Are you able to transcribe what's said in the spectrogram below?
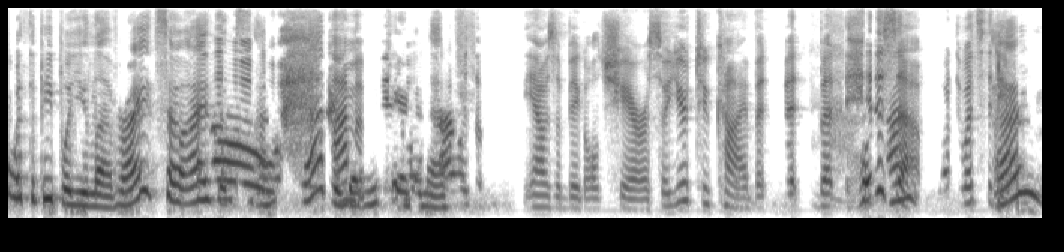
it with the people you love, right? So I Oh, I'm I'm a big old I was a yeah, I was a big old sharer, so you're too kind, but but but hit us I'm up. What what's the deal? I'm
